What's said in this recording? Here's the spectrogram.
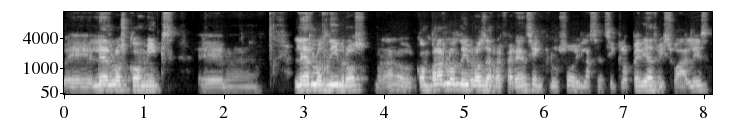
eh, leer los cómics, em, leer los libros, ¿verdad? comprar los libros de referencia incluso y las enciclopedias visuales.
